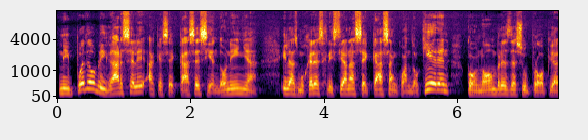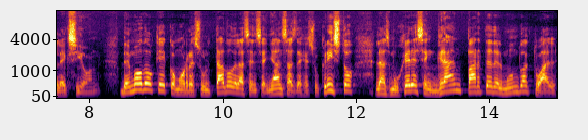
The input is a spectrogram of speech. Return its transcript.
ni puede obligársele a que se case siendo niña. Y las mujeres cristianas se casan cuando quieren con hombres de su propia elección. De modo que, como resultado de las enseñanzas de Jesucristo, las mujeres en gran parte del mundo actual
